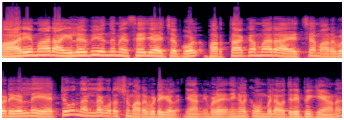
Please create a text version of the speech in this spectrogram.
ഭാര്യമാർ ഐ ലവ് യു എന്ന് മെസ്സേജ് അയച്ചപ്പോൾ ഭർത്താക്കന്മാർ അയച്ച മറുപടികളിലെ ഏറ്റവും നല്ല കുറച്ച് മറുപടികൾ ഞാൻ ഇവിടെ നിങ്ങൾക്ക് മുമ്പിൽ അവതരിപ്പിക്കുകയാണ്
